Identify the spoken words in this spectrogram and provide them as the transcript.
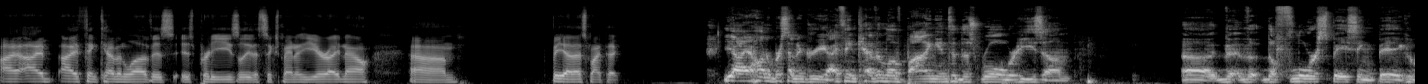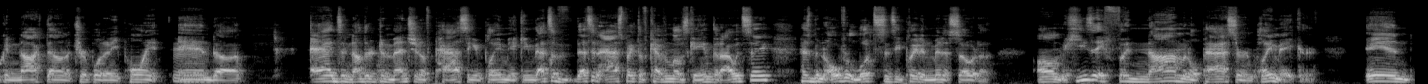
I, I, I think Kevin Love is is pretty easily the sixth man of the year right now. Um, but yeah, that's my pick. Yeah, I 100% agree. I think Kevin Love buying into this role where he's um uh the the, the floor spacing big who can knock down a triple at any point Mhm. and uh adds another dimension of passing and playmaking. That's a that's an aspect of Kevin Love's game that I would say has been overlooked since he played in Minnesota. Um he's a phenomenal passer and playmaker. And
